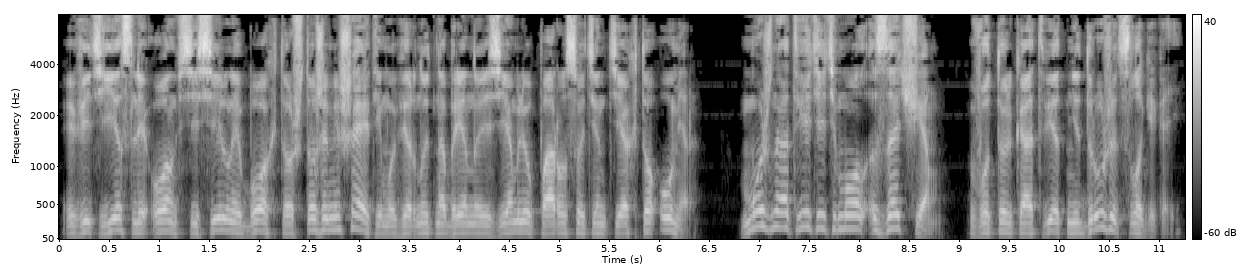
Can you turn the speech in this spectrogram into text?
Ведь если он всесильный бог, то что же мешает ему вернуть на бренную землю пару сотен тех, кто умер? Можно ответить, мол, зачем? Вот только ответ не дружит с логикой.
